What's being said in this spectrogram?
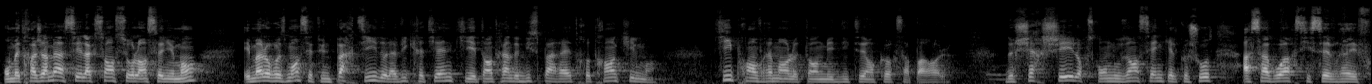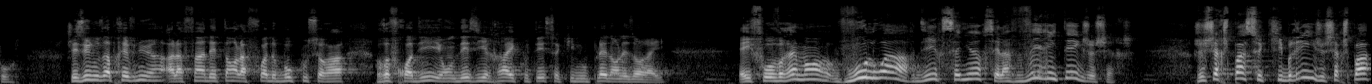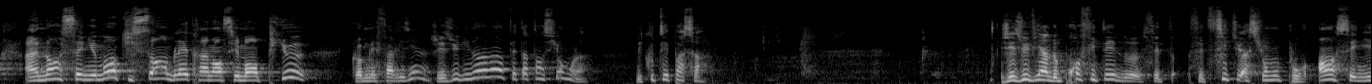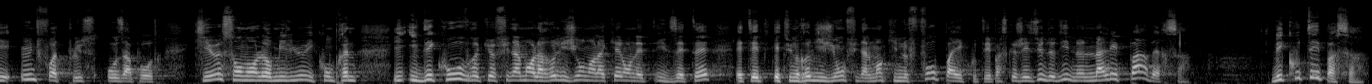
On mettra jamais assez l'accent sur l'enseignement, et malheureusement, c'est une partie de la vie chrétienne qui est en train de disparaître tranquillement. Qui prend vraiment le temps de méditer encore sa parole? De chercher, lorsqu'on nous enseigne quelque chose, à savoir si c'est vrai et faux. Jésus nous a prévenu, hein, à la fin des temps, la foi de beaucoup sera refroidie et on désirera écouter ce qui nous plaît dans les oreilles. Et il faut vraiment vouloir dire, Seigneur, c'est la vérité que je cherche. Je ne cherche pas ce qui brille, je ne cherche pas un enseignement qui semble être un enseignement pieux, comme les pharisiens. Jésus dit, non, non, faites attention là, n'écoutez pas ça. Jésus vient de profiter de cette, situation pour enseigner une fois de plus aux apôtres, qui eux sont dans leur milieu, ils comprennent, ils, découvrent que finalement la religion dans laquelle ils étaient est une religion finalement qu'il ne faut pas écouter, parce que Jésus te dit ne n'allez pas vers ça, n'écoutez pas ça.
